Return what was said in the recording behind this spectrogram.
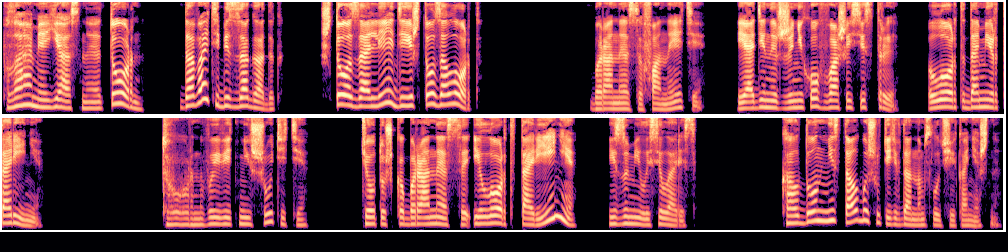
«Пламя ясное, Торн, давайте без загадок. Что за леди и что за лорд?» «Баронесса Фанетти и один из женихов вашей сестры, лорд Дамир Тарини». «Торн, вы ведь не шутите? Тетушка баронесса и лорд Тарини?» — изумилась Иларис. Колдун не стал бы шутить в данном случае, конечно.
